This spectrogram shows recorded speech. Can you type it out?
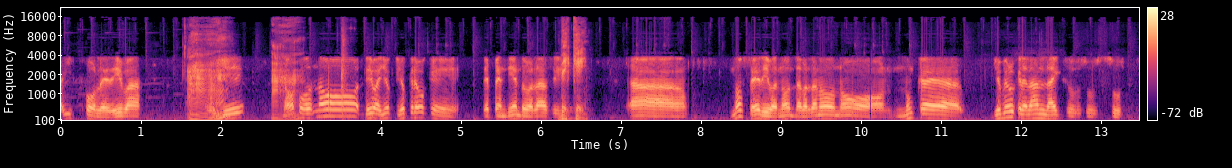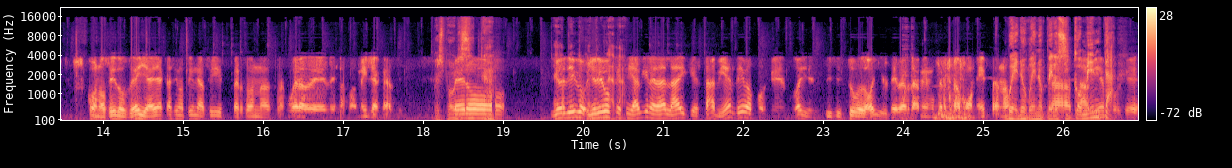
Ay, híjole, Diva. Ah. Oye, no, pues, no, Diva, yo, yo creo que dependiendo, ¿verdad? Sí. ¿De qué? Ah, no sé, Diva, no, la verdad no, no, nunca, yo miro que le dan like sus, sus, sus conocidos de ella, ella casi no tiene así personas afuera de, de la familia casi. Pues Pero yo digo, yo digo que si alguien le da like está bien, Diva, porque, oye, dices tú, oye, de verdad mi mujer está bonita, ¿no? Bueno, bueno, pero Está- si comenta. porque-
